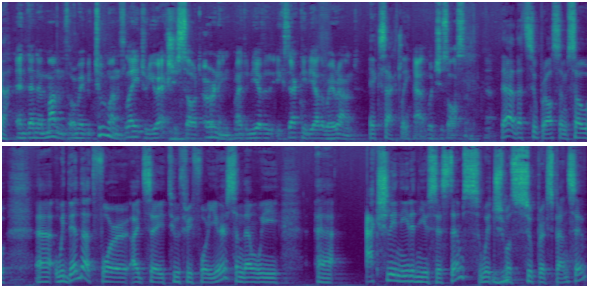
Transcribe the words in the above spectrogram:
Yeah. and then a month or maybe two months later, you actually start earning, right? And you have it exactly the other way around, Exactly. yeah, which is awesome. Yeah. Yeah, that's super awesome. So uh, we did that for I'd say two, three, four years, and then we uh, actually needed new systems, which was super expensive,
